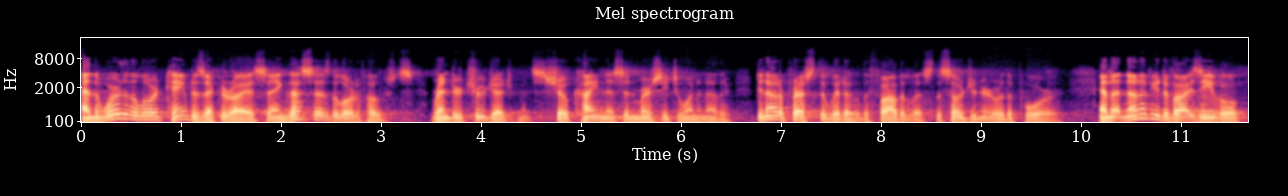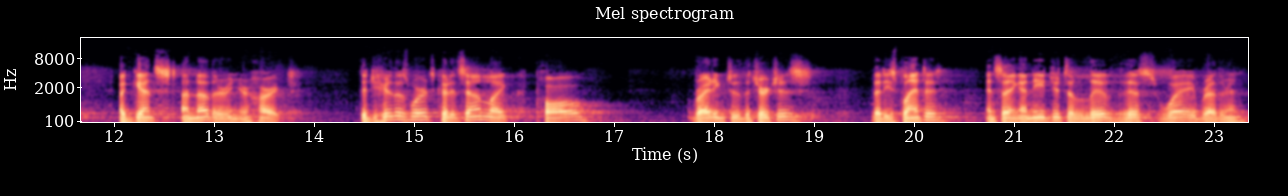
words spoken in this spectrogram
And the word of the Lord came to Zechariah, saying, Thus says the Lord of hosts, render true judgments, show kindness and mercy to one another. Do not oppress the widow, the fatherless, the sojourner, or the poor. And let none of you devise evil against another in your heart. Did you hear those words? Could it sound like Paul writing to the churches that he's planted and saying, I need you to live this way, brethren?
